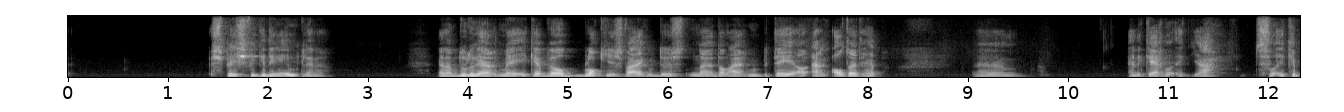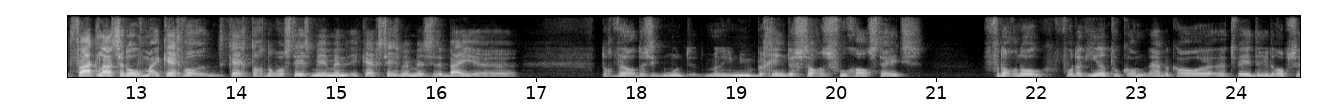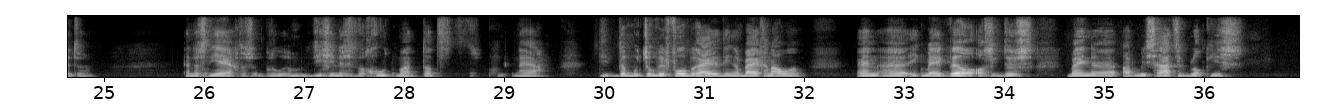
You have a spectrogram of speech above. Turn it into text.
specifieke dingen inplannen. En daar bedoel ik eigenlijk mee. Ik heb wel blokjes waar ik dus nou ja, dan eigenlijk mijn al- eigenlijk altijd heb. Ehm, en ik krijg wel, ja, ik heb vaak laatst over, maar ik krijg, wel, ik krijg toch nog wel steeds meer, men, ik krijg steeds meer mensen erbij. eh, toch wel. Dus ik moet, maar nu begin ik dus 's ochtends vroeg al steeds. Vanochtend ook. Voordat ik hier naartoe kom, heb ik al eh, twee, drie erop zitten. En dat is niet erg. Dus ik bedoel, in die zin is het wel goed. Maar dat, nou ja, die, dan moet je ook weer voorbereiden, dingen bij gaan houden. En eh, ik merk wel, als ik dus mijn eh, administratieblokjes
